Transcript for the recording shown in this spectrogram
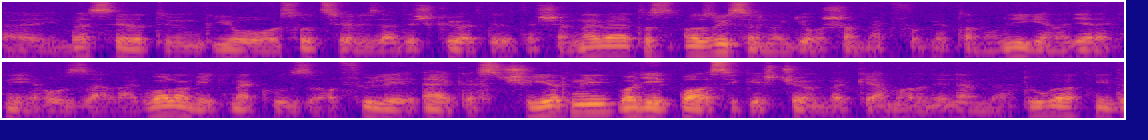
elején beszéltünk, jó szocializált és következetesen nevelt, az, az viszonylag gyorsan meg fogja tanulni. Igen, a gyerek néha hozzávág valamit, meghúzza a fülét, elkezd sírni, vagy épp alszik és csöndbe kell maradni, nem lehet ugatni, de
